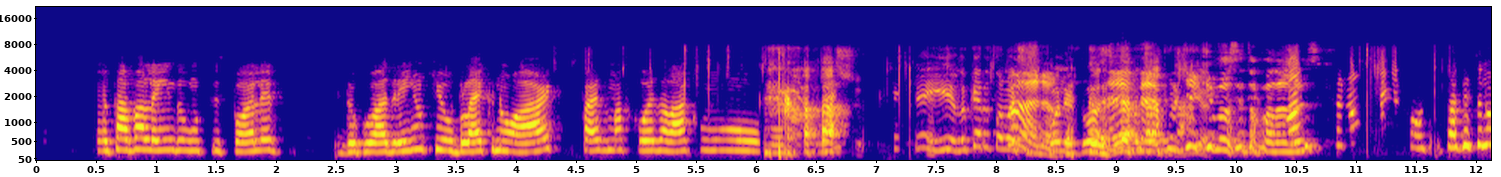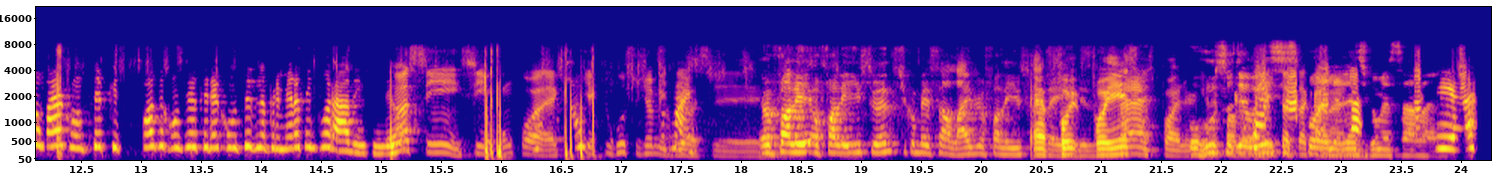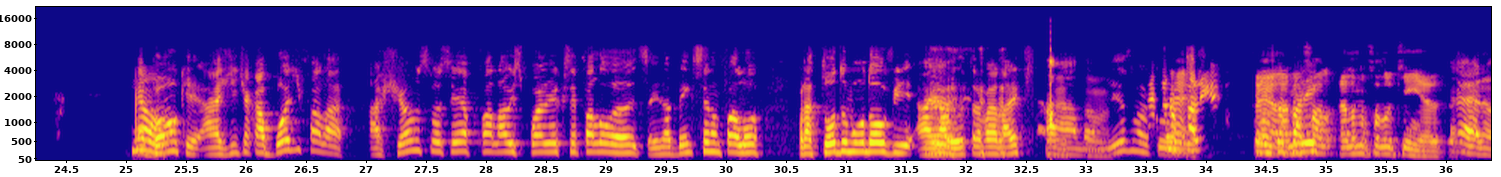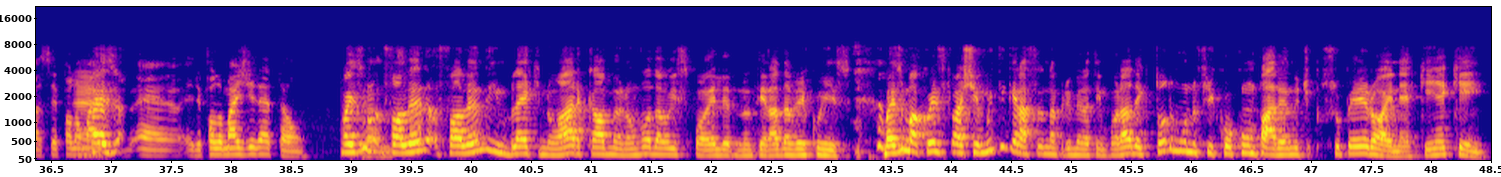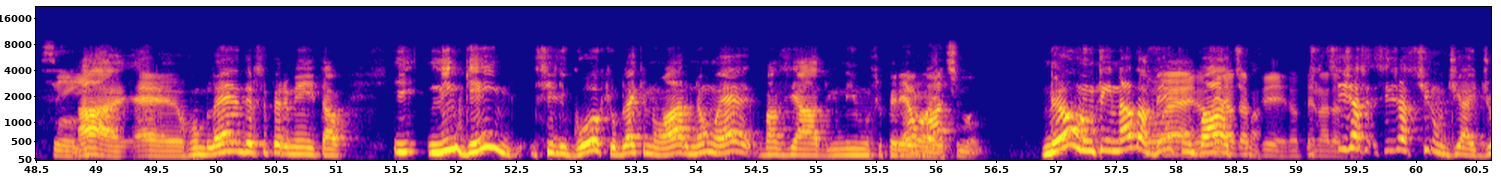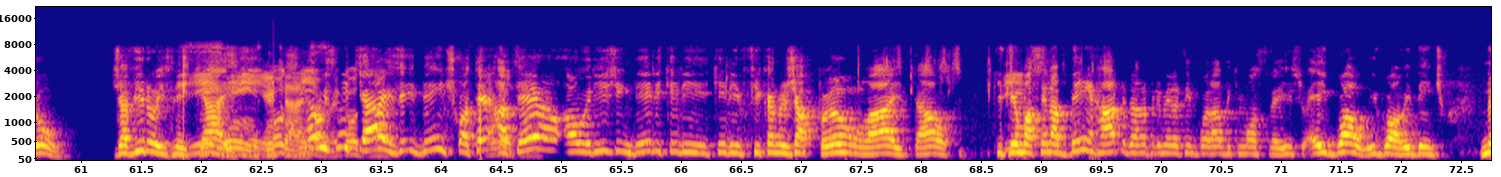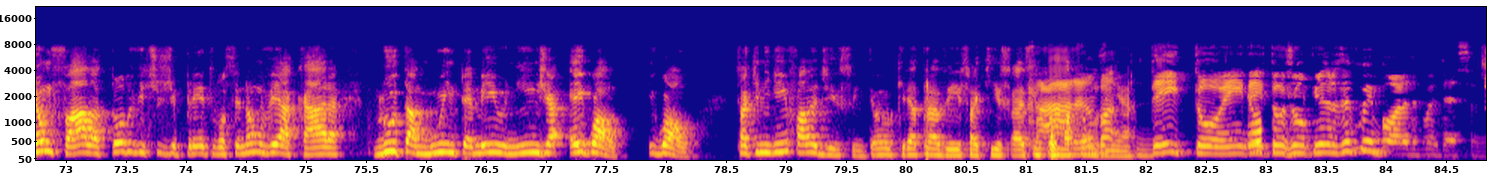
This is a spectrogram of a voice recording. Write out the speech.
eu tava lendo uns spoilers do quadrinho que o Black Noir faz umas coisas lá com o. Isso. Que isso? Não quero tomar esse Mano, spoiler duas é, vezes. por que, que você tá falando isso? Só que isso não vai acontecer, porque se fosse acontecer, teria acontecido na primeira temporada, entendeu? Ah, sim, sim, eu concordo. É que, é que o Russo já me deu esse. Eu falei, eu falei isso antes de começar a live, eu falei isso É, pra foi, eles. foi esse É, o spoiler. O Russo deu esse spoiler antes de começar a live. É- É Não, bom que a gente acabou de falar. Achamos que você ia falar o spoiler que você falou antes. Ainda bem que você não falou pra todo mundo ouvir. Aí a outra vai lá e fala a mesma coisa. É, ela, não falou, ela não falou quem era. também. É, não, você falou É. mais. É, ele falou mais diretão. Mas um- falando, falando em Black Noir, calma, eu não vou dar o spoiler, não tem nada a ver com isso. Mas uma coisa que eu achei muito engraçada na primeira temporada é que todo mundo ficou comparando, tipo, super-herói, né? Quem é quem? Sim. Ah, é Homelander, Superman e tal. E ninguém se ligou que o Black Noir não é baseado em nenhum é o super-herói. Batman. Não, não tem nada a ver é, com o não tem nada a Batman. ver, não tem nada a ver. já, vocês já assistiram G.I. Joe? Já viram o Snake Sim, Eyes? sim, é é É o é Snake. Eyes, é idêntico. Até, Igualzinho. até a, a origem dele, que ele, que ele fica no Japão lá e tal. Que tem uma cena bem rápida na primeira temporada que mostra isso. É igual, igual, idêntico. Não fala, todo vestido de preto, você não vê a cara, luta muito, é meio ninja. É igual, igual. Só que ninguém fala disso. Então eu queria trazer isso aqui, só essa Caramba, informaçãozinha. deitou, hein? Deitou o João Pedro. Você foi embora depois dessa.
